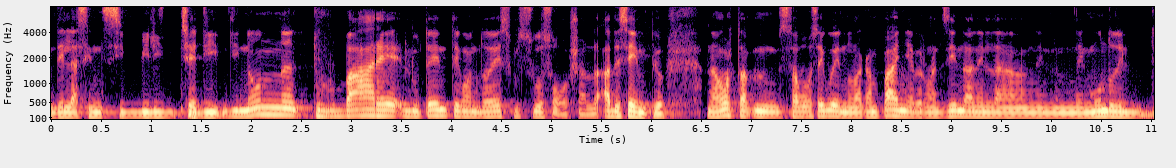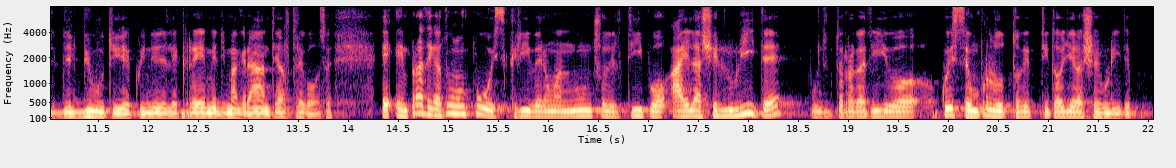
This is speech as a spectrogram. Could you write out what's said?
della sensibilità, cioè di, di, non turbare l'utente quando è sul suo social. Ad esempio, una volta mh, stavo seguendo una campagna per un'azienda nella, nel, nel, mondo del, del, beauty e quindi delle creme dimagranti e altre cose, e, e in pratica tu non puoi scrivere un annuncio del tipo hai la cellulite? Punto interrogativo, questo è un prodotto che ti toglie la cellulite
